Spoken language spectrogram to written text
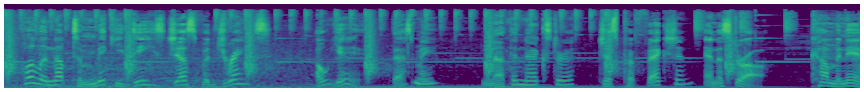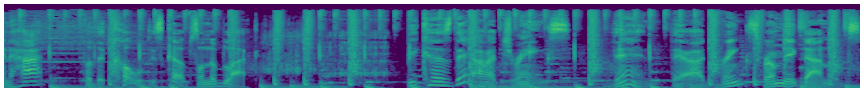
Pulling up to Mickey D's just for drinks? Oh, yeah, that's me. Nothing extra, just perfection and a straw. Coming in hot for the coldest cups on the block. Because there are drinks, Then there are drinks from McDonald's.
